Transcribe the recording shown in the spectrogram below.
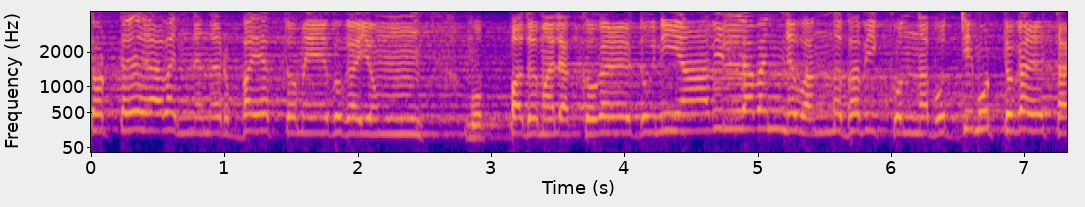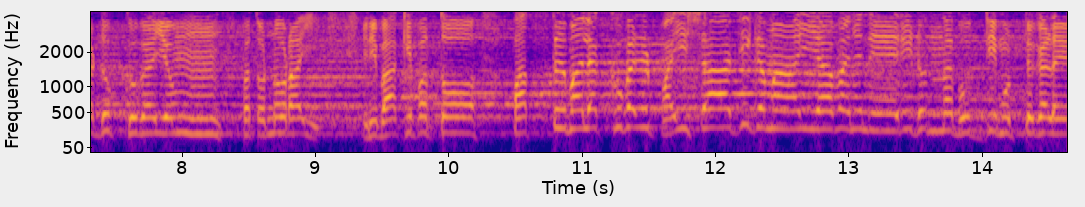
തൊട്ട് അവന് നിർഭയത്വമേകുകയും മുപ്പത് മലക്കുകൾ ദുനിയാവിൽ അവന് വന്ന് ഭവിക്കുന്ന ബുദ്ധിമുട്ടുകൾ തടുക്കുകയും. ഇപ്പൊ തൊണ്ണൂറായി. ഇനി ബാക്കി പത്തോ പത്ത് മലക്കുകൾ പൈശാചികമായി അവന് നേരിടുന്ന ബുദ്ധിമുട്ടുകളെ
